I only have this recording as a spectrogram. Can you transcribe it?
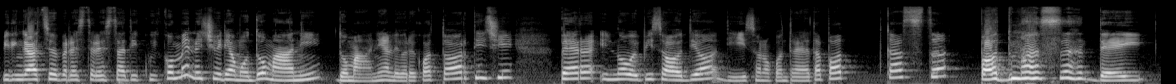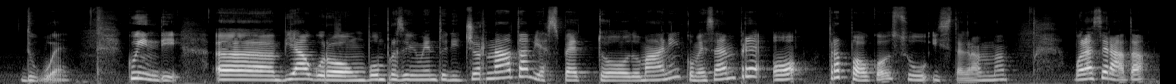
Vi ringrazio per essere stati qui con me. Noi ci vediamo domani, domani alle ore 14, per il nuovo episodio di Sono Contrariata Podcast, Podmas Day 2. Quindi uh, vi auguro un buon proseguimento di giornata, vi aspetto domani come sempre o tra poco su Instagram. Buona serata!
